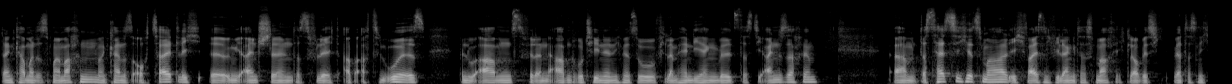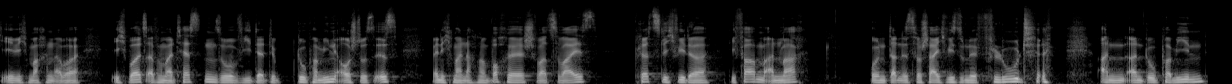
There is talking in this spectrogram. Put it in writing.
dann kann man das mal machen. Man kann das auch zeitlich äh, irgendwie einstellen, dass es vielleicht ab 18 Uhr ist, wenn du abends für deine Abendroutine nicht mehr so viel am Handy hängen willst. Das ist die eine Sache. Ähm, das teste ich jetzt mal. Ich weiß nicht, wie lange ich das mache. Ich glaube, ich werde das nicht ewig machen, aber ich wollte es einfach mal testen, so wie der Dopaminausstoß ist, wenn ich mal nach einer Woche schwarz-weiß plötzlich wieder die Farben anmache. Und dann ist wahrscheinlich wie so eine Flut an, an Dopamin,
